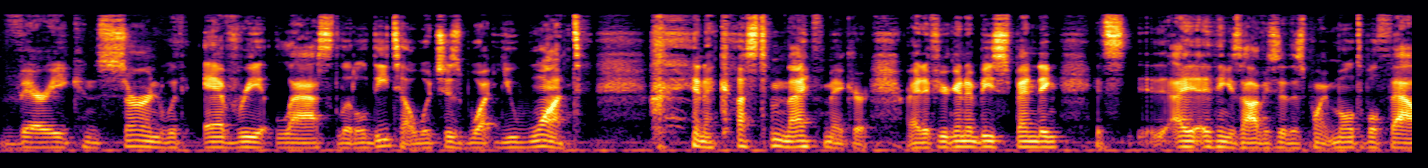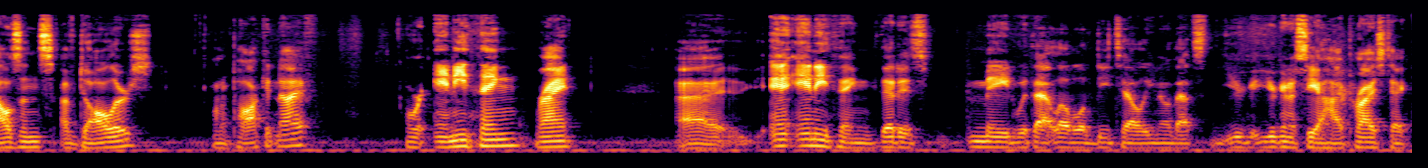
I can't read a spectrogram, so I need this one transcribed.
very concerned with every last little detail, which is what you want in a custom knife maker, right? If you're going to be spending, it's I, I think it's obvious at this point, multiple thousands of dollars on a pocket knife or anything, right? Uh, a- anything that is made with that level of detail, you know, that's you're, you're going to see a high price tag.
